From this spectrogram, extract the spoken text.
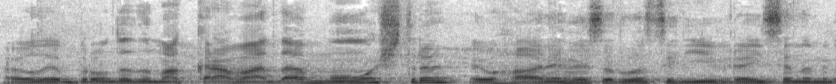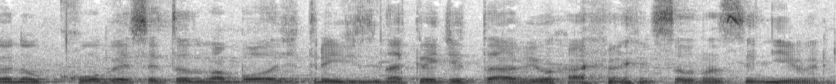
Aí o LeBron dando uma cravada monstra, aí o Harden arremessando lance livre. Aí, se eu não me engano, o Kobe acertando uma bola de três inacreditável e o Harden arremessando lance livre.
